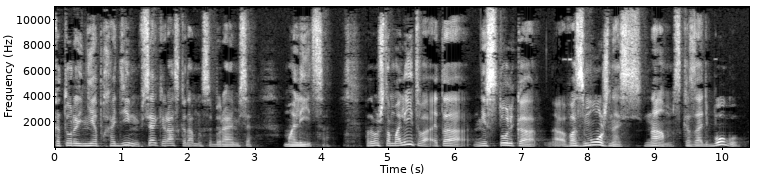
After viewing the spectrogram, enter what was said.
который необходим всякий раз, когда мы собираемся молиться. Потому что молитва – это не столько а, возможность нам сказать Богу,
